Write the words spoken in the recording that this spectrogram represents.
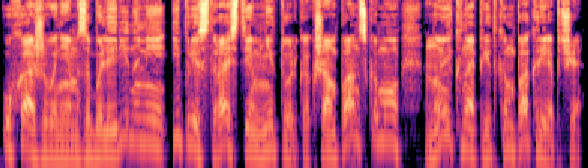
ухаживанием за балеринами и пристрастием не только к шампанскому, но и к напиткам покрепче.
